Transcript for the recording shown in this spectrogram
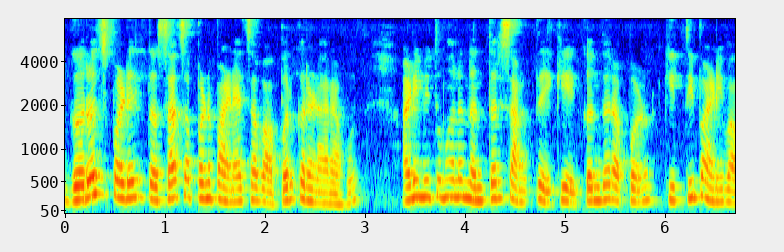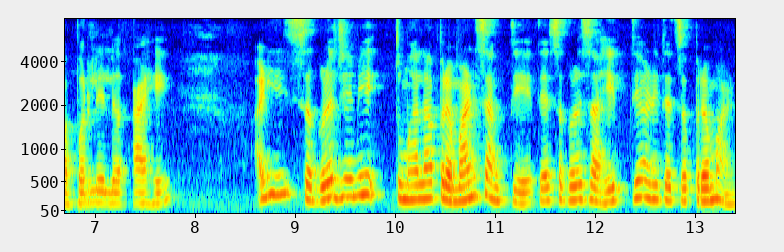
गरज पडेल तसाच आपण पाण्याचा वापर करणार आहोत. आणि मी तुम्हाला नंतर सांगते की एकंदर आपण किती पाणी वापरलेलं आहे. आणि सगळं जे मी तुम्हाला प्रमाण सांगते त्या सगळं साहित्य आणि त्याचं प्रमाण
